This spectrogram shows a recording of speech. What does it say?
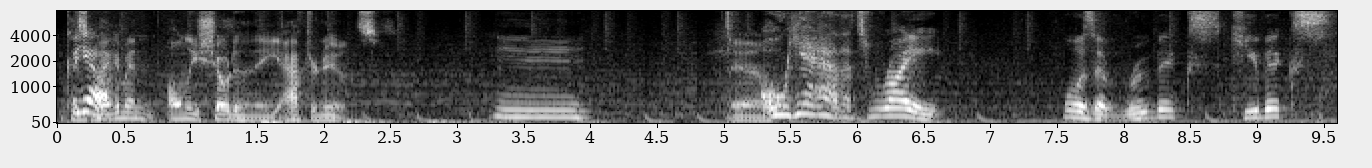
Because yeah. Mega Man only showed in the afternoons. Mm, Yeah. oh yeah, that's right. What was it? Rubik's Cubix?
